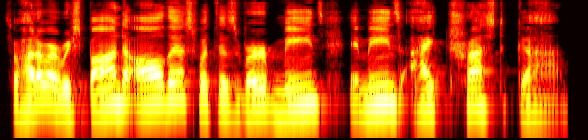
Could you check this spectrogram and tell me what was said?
So how do I respond to all this? What this verb means? It means I trust God.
